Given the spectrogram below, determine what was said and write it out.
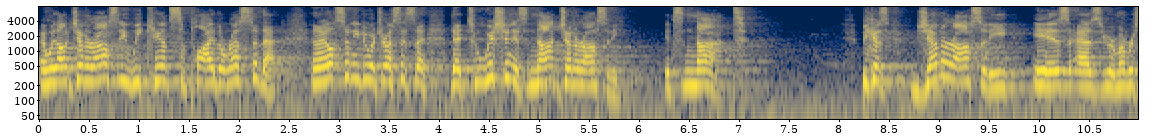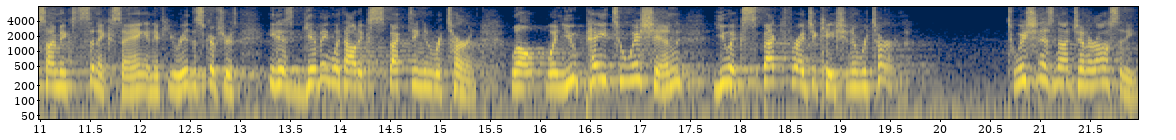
And without generosity, we can't supply the rest of that. And I also need to address this that, that tuition is not generosity. It's not. Because generosity is, as you remember Simon Sinek saying, and if you read the scriptures, it is giving without expecting in return. Well, when you pay tuition, you expect for education in return. Tuition is not generosity.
